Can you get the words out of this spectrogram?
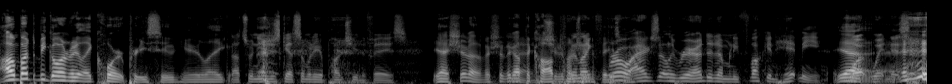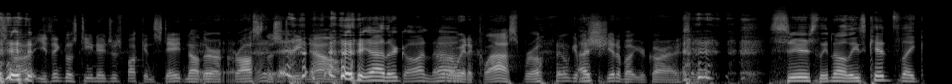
I'm about to be going to like court pretty soon here. Like, That's when you just get somebody to punch you in the face. Yeah, I should have. I should have got the cop punch been like, in the face. Bro, man." I accidentally rear-ended him and he fucking hit me. Yeah. What witnesses? huh? You think those teenagers fucking stayed? No, they're across the street now. yeah, they're gone They're on their now. way to class, bro. They don't give a sh- shit about your car accident. Seriously, no, these kids like,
